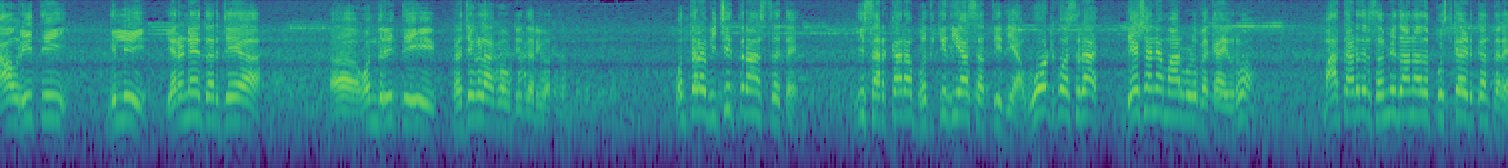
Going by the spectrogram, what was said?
ಯಾವ ರೀತಿ ಇಲ್ಲಿ ಎರಡನೇ ದರ್ಜೆಯ ಒಂದು ರೀತಿ ಪ್ರಜೆಗಳಾಗೋಗ್ಬಿಟ್ಟಿದ್ದಾರೆ ಇವತ್ತು. ಒಂಥರ ವಿಚಿತ್ರ ಅನಿಸ್ತೈತೆ. ಈ ಸರ್ಕಾರ ಬದುಕಿದೆಯಾ, ಸತ್ತಿದೆಯಾ? ಓಟ್ಗೋಸ್ಕರ ದೇಶನೇ ಮಾರ್ಬಿಡ್ಬೇಕಾ ಇವರು? ಮಾತಾಡಿದ್ರೆ ಸಂವಿಧಾನದ ಪುಸ್ತಕ ಇಟ್ಕೊಂತಾರೆ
